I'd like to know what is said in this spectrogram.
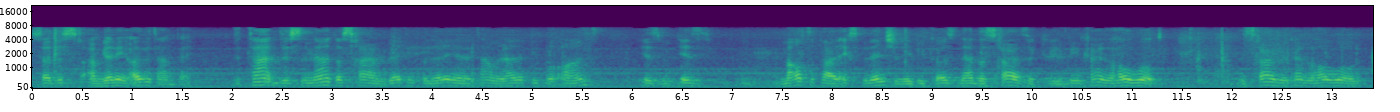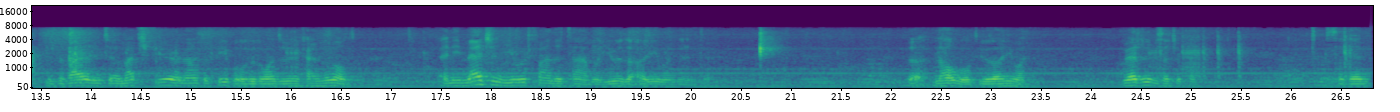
So this, I'm getting overtime pay. The time, this amount of schar I'm getting for learning at a time when other people aren't is is multiplied exponentially because now the schar of being kind of the whole world. The schar of being kind of the whole world is divided into a much fewer amount of people who are the ones who are kind of the world. And imagine you would find a time when you were the only one getting there. The, the whole world, you're the only one. Imagine if such a point. So then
